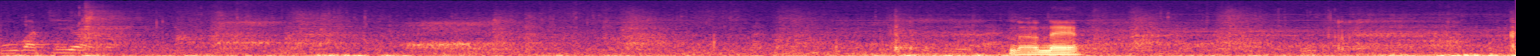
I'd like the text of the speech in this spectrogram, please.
mua ba chia đó, anh em. Ok,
